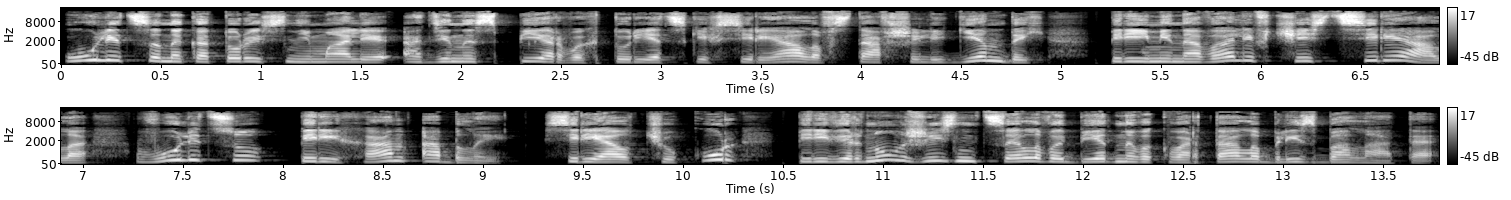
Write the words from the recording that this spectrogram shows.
Улица, на которой снимали один из первых турецких сериалов, ставший легендой, переименовали в честь сериала в улицу Перихан-Аблы. Сериал «Чукур» перевернул жизнь целого бедного квартала близ Балата,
